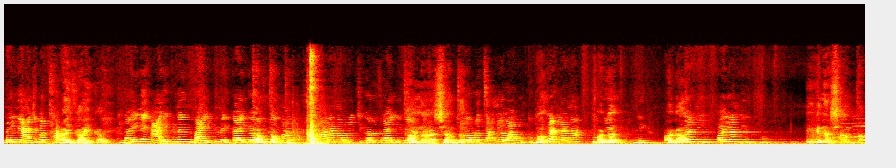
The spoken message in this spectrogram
नाही नाही अजिबात ऐक, ऐक, नाही. ऐक. नाही नाही ऐक नाही बाईक नाही. काही थांब, गरज थांब, नाही मला. मला नवऱ्याची गरज राहिली थांब ना, नाही शांत. मी एवढं चांगलं वागून तू दो- बिघडला ना तू अगं, निघ, निघ अगं. चल, निघ. पहिला निघ तू. ऐक ना शांता.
